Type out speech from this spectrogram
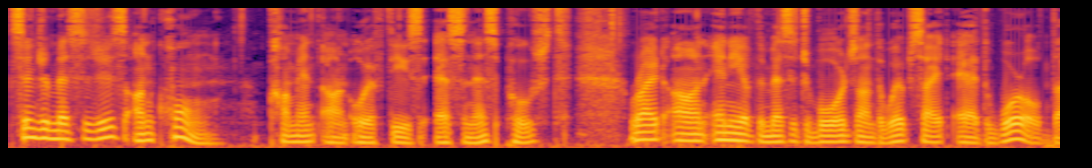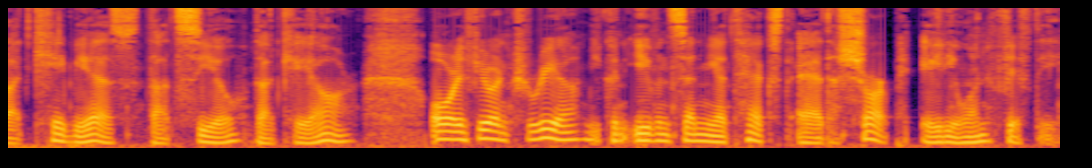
Send your messages on Kong comment on OFD's SNS post, write on any of the message boards on the website at world.kbs.co.kr, or if you're in Korea, you can even send me a text at sharp 8150,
